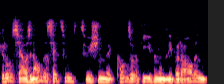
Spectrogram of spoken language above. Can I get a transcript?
Große Auseinandersetzung zwischen konservativen und liberalen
